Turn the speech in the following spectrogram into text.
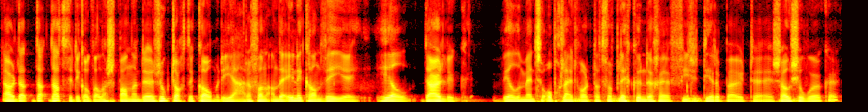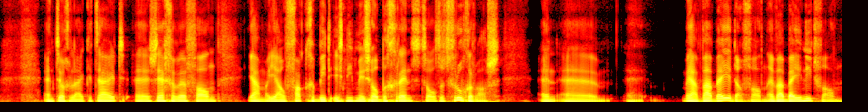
Nou, dat, dat, dat vind ik ook wel een spannende zoektocht de komende jaren. Van aan de ene kant wil je heel duidelijk, willen mensen opgeleid worden tot verpleegkundige, fysiotherapeut, uh, social worker. En tegelijkertijd uh, zeggen we van, ja, maar jouw vakgebied is niet meer zo begrensd zoals het vroeger was. En, uh, maar ja, waar ben je dan van en waar ben je niet van?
